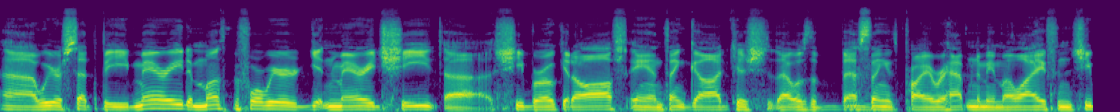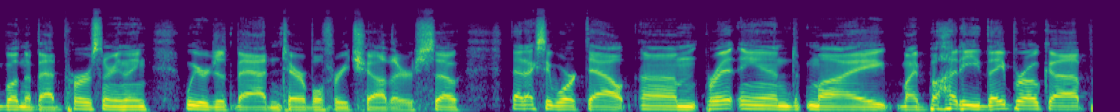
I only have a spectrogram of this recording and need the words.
uh, we were set to be married a month before we were getting married. She uh, she broke it off, and thank God because that was the best mm. thing that's probably ever happened to me in my life. And she wasn't a bad person or anything. We were just bad and terrible for each other. So that actually worked out. Um, Britt and my my buddy they broke up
